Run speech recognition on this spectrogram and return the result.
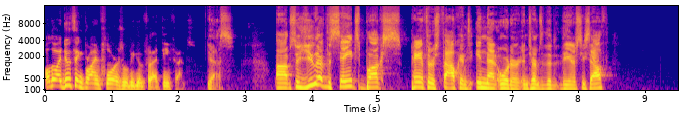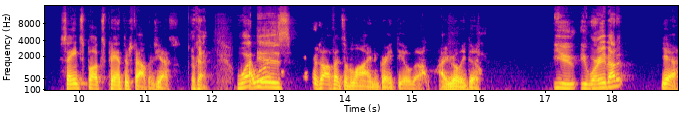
Although I do think Brian Flores will be good for that defense. Yes. Um, so you have the Saints, Bucks, Panthers, Falcons in that order in terms of the, the NFC South. Saints, Bucks, Panthers, Falcons. Yes. Okay. I What worry- is Panthers offensive line a great deal though. I really do. you you worry about it? Yeah.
